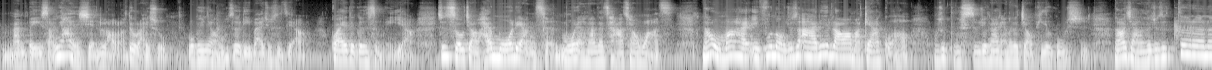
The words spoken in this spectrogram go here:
蛮悲伤，因为她很显老了。对我来说，我跟你讲，我这个礼拜就是这样，乖的跟什么一样，就是手脚还抹两层，抹两层再擦穿袜子。然后我妈还一副那种就是啊，你老啊嘛给她刮哦，我说不是，我就跟她讲那个脚皮的故事，然后讲的时候就是哒啦啦，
